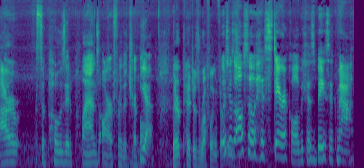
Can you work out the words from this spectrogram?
our supposed plans are for the triple. Yeah. their pitch is ruffling feathers. Which is also hysterical because basic math,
